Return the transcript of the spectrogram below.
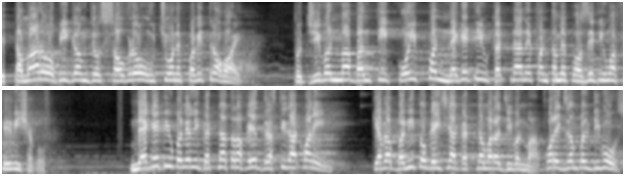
કે તમારો અભિગમ જો સવડો ઊંચો અને પવિત્ર હોય, તો જીવનમાં બનતી કોઈ પણ નેગેટિવ ઘટનાને પણ તમે પોઝિટિવમાં ફેરવી શકો. નેગેટિવ બનેલી ઘટના તરફ એ દ્રષ્ટિ રાખવાની કે હવે બની તો ગઈ છે આ ઘટના મારા જીવનમાં. For example divorce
